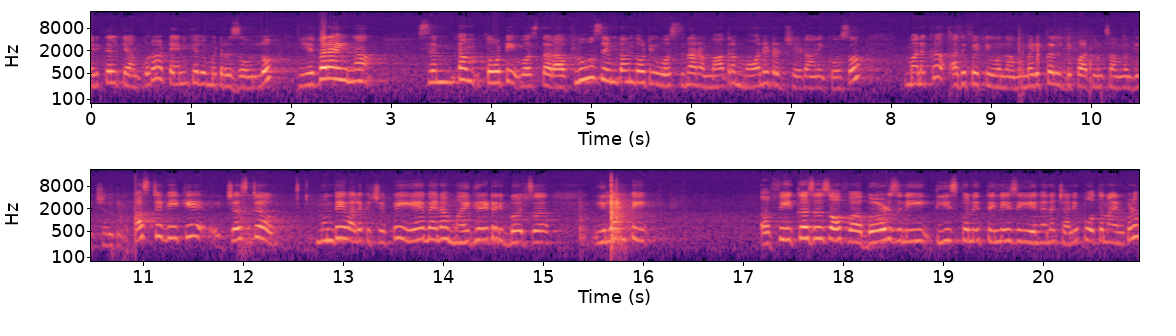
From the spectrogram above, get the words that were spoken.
మెడికల్ క్యాంప్ కూడా ఆ టెన్ కిలోమీటర్ జోన్లో ఎవరైనా సిమ్టమ్ తోటి వస్తారా ఫ్లూ సిమ్టమ్ తోటి వస్తున్నారని మాత్రం మానిటర్ చేయడానికి కోసం మనకు అది పెట్టి ఉన్నాము మెడికల్ డిపార్ట్మెంట్ సంబంధించింది. ఫస్ట్ వీకే జస్ట్ ముందే వాళ్ళకి చెప్పి ఏమైనా మైగ్రేటరీ బర్డ్స్ ఇలాంటి ఫీకసెస్ ఆఫ్ బర్డ్స్ని తీసుకొని తినేసి ఏమైనా చనిపోతున్నాయని కూడా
